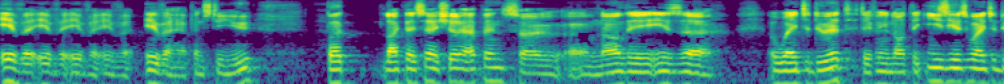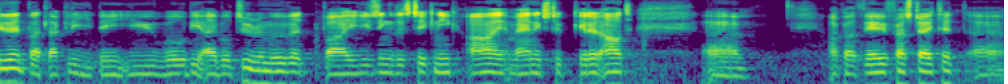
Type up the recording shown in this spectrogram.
ever, ever, ever, ever, ever happens to you. But like they say, should happen. So um, now there is a, a way to do it. Definitely not the easiest way to do it, but luckily they, you will be able to remove it by using this technique. I managed to get it out. Um, I got very frustrated. Uh,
